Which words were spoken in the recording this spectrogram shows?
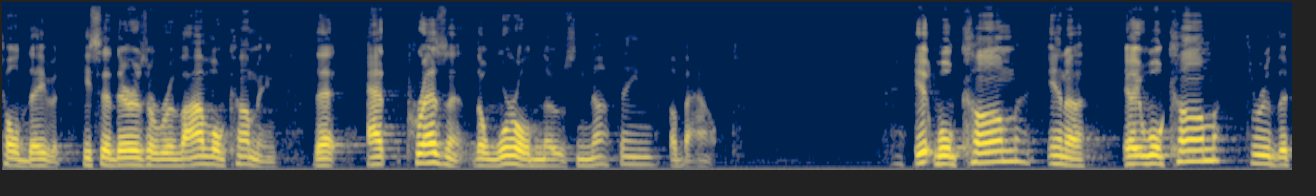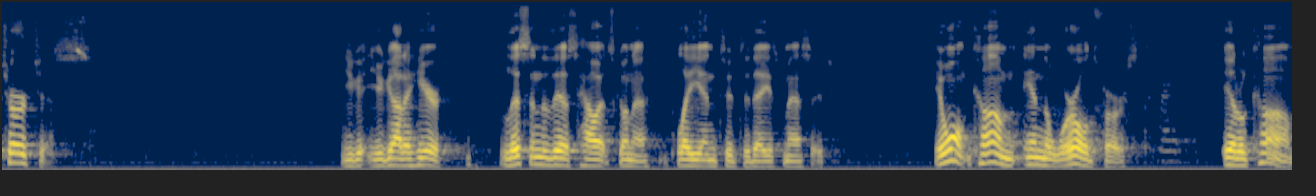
told David. He said, There is a revival coming that at present the world knows nothing about. It will come in a it will come through the churches. You, you got to hear, listen to this, how it's going to play into today's message. It won't come in the world first, right. it'll come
